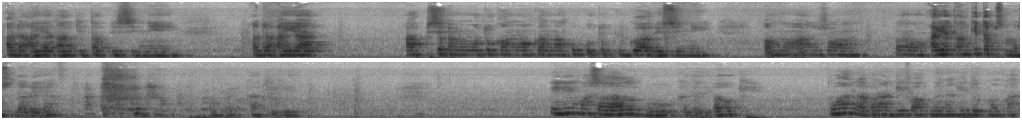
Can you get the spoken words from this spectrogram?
Ada ayat Alkitab di sini ada ayat siapa yang mengutuk kamu akan aku kutuk juga di sini kamu langsung oh ayat Alkitab semua saudara ya kaki gitu ini masa lalu bu kata dia oh, oke okay. Tuhan nggak pernah give up dengan hidupmu kan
